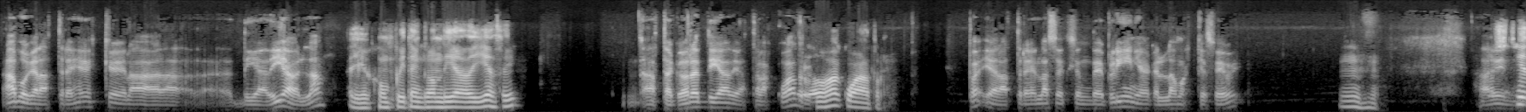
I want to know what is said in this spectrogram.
Ah, porque las tres es que la, la- día a día, ¿verdad? Ellos compiten con día a día, sí. ¿Hasta qué hora es día a día? Hasta las De cuatro. 2 a 4. Pues, y a las tres es la sección de Plinia, que es la más que se ve. Ay, Sí, de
